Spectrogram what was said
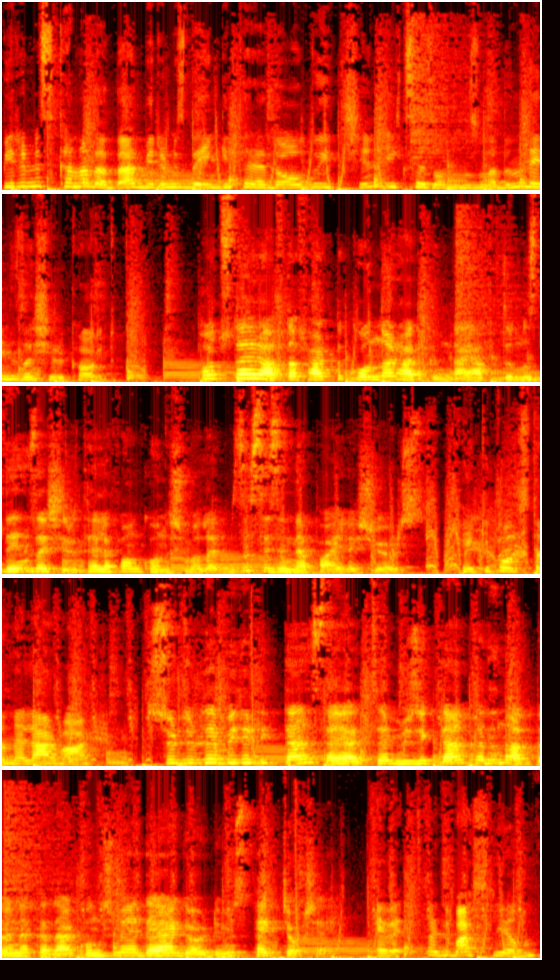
Birimiz Kanada'da, birimiz de İngiltere'de olduğu için ilk sezonumuzun adını Deniz Aşırı koyduk. Pods'ta her hafta farklı konular hakkında yaptığımız deniz aşırı telefon konuşmalarımızı sizinle paylaşıyoruz. Peki Pods'ta neler var? Sürdürülebilirlikten seyahate, müzikten kadın haklarına kadar konuşmaya değer gördüğümüz pek çok şey. Evet, hadi başlayalım.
